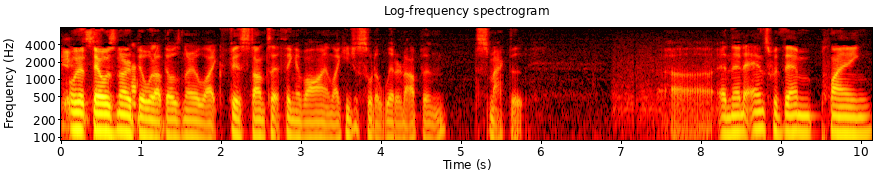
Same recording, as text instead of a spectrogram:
Yes. there was no build up. There was no like fist sunset thing of iron. Like he just sort of lit it up and smacked it. Uh, and then it ends with them playing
